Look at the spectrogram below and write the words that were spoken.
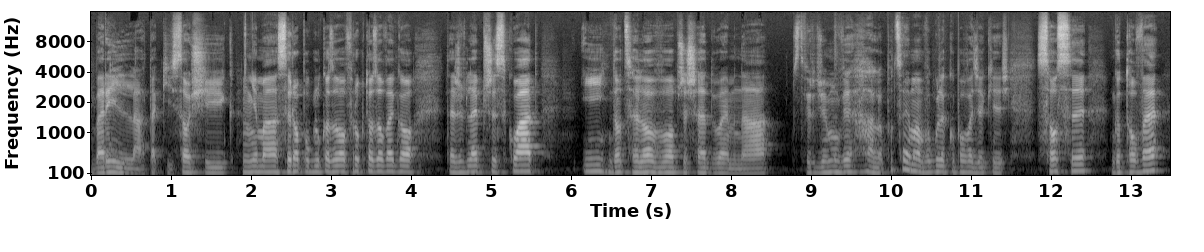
Barilla, taki sosik. Nie ma syropu glukozowo-fruktozowego, też lepszy skład i docelowo przeszedłem na. Stwierdziłem, mówię, halo, po co ja mam w ogóle kupować jakieś sosy gotowe?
